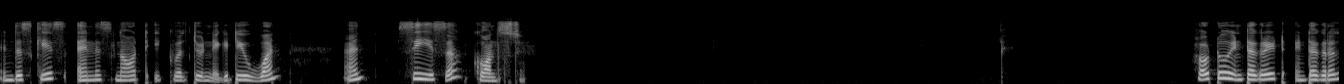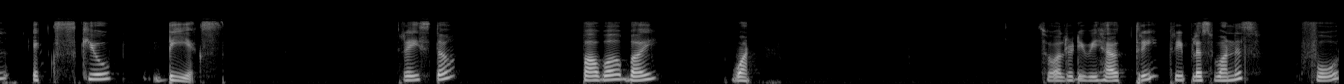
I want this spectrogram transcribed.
In this case n is not equal to negative 1 and c is a constant. How to integrate integral x cube dx? Raise the power by 1. So already we have 3. 3 plus 1 is 4.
